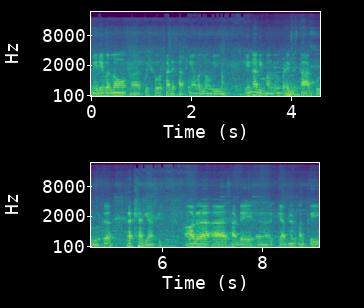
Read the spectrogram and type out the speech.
ਮੇਰੇ ਵੱਲੋਂ ਕੁਝ ਹੋਰ ਸਾਡੇ ਸਾਥੀਆਂ ਵੱਲੋਂ ਵੀ ਇਹਨਾਂ ਦੀ ਮੰਗ ਨੂੰ ਬੜੇ ਵਿਸਤਾਰ ਪੂਰਵਕ ਰੱਖਿਆ ਗਿਆ ਸੀ। ਔਰ ਸਾਡੇ ਕੈਬਨਿਟ ਮੰਤਰੀ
